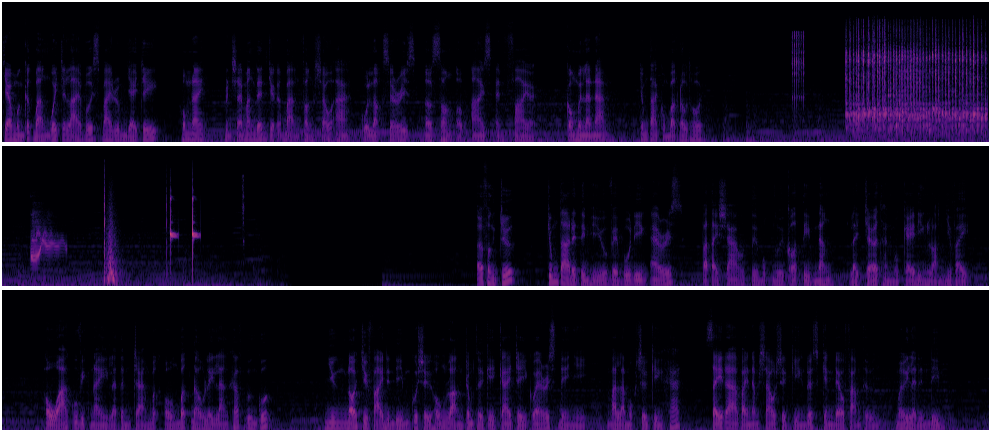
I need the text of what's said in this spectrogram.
Chào mừng các bạn quay trở lại với Spy Room giải trí. Hôm nay, mình sẽ mang đến cho các bạn phần 6A của loạt series A Song of Ice and Fire. Còn mình là Nam, chúng ta cùng bắt đầu thôi. Ở phần trước, chúng ta đã tìm hiểu về vua điên Ares và tại sao từ một người có tiềm năng lại trở thành một kẻ điên loạn như vậy. Hậu quả của việc này là tình trạng bất ổn bắt đầu lây lan khắp vương quốc. Nhưng đó chưa phải đỉnh điểm của sự hỗn loạn trong thời kỳ cai trị của Ares đệ nhị, mà là một sự kiện khác xảy ra vài năm sau sự kiện The Scandal Phạm Thượng mới là đỉnh điểm.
